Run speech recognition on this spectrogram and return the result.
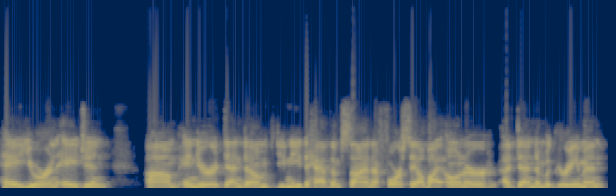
hey, you're an agent. Um, in your addendum, you need to have them sign a for sale by owner addendum agreement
